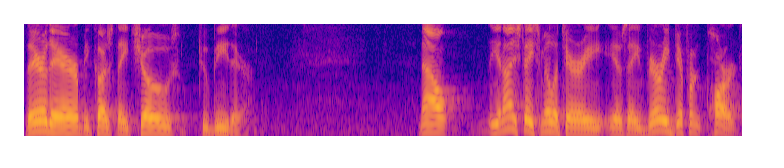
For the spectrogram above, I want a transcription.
They're there because they chose to be there. Now, the United States military is a very different part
